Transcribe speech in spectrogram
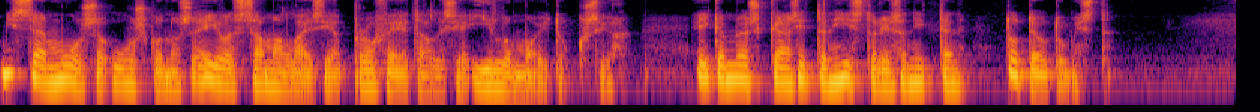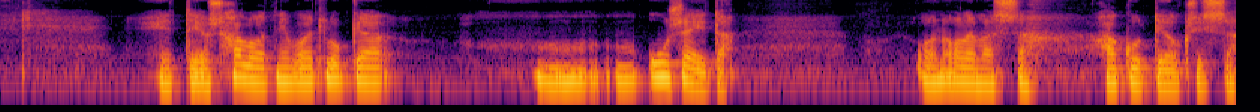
Missään muussa uskonnossa ei ole samanlaisia profeetallisia ilmoituksia, eikä myöskään sitten historiassa niiden toteutumista. Että jos haluat, niin voit lukea useita. On olemassa hakuteoksissa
